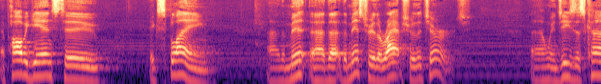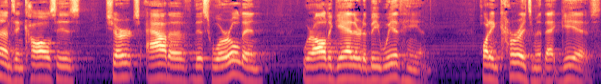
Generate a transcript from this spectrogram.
And Paul begins to explain uh, the, uh, the, the mystery of the rapture of the church uh, when Jesus comes and calls his church out of this world and we're all together to be with him. What encouragement that gives.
